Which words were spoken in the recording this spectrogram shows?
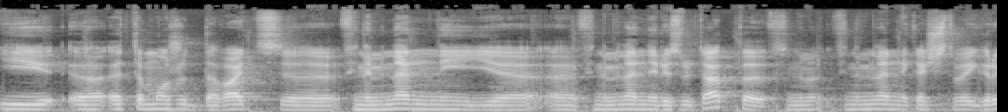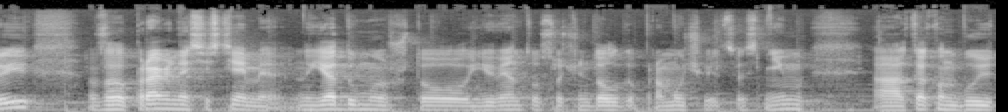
и э, это может давать э, феноменальный, э, феноменальный результат, феноменальное качество игры в правильной системе. Но я думаю, что Ювентус очень долго промучается с ним, а как он будет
